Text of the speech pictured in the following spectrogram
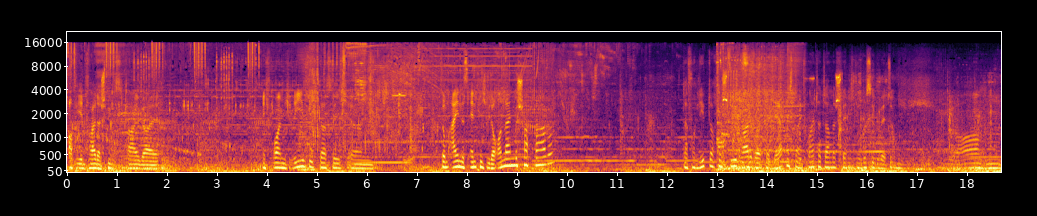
Auf jeden Fall, das Spiel ist total geil. Ich freue mich riesig, dass ich ähm, zum einen es endlich wieder online geschafft habe. Davon lebt doch das Spiel, gerade bei Verderbnis. Mein Freund hat damals ständig die lustige Welt. Ja, hm.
